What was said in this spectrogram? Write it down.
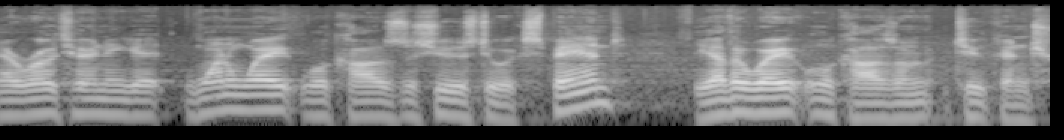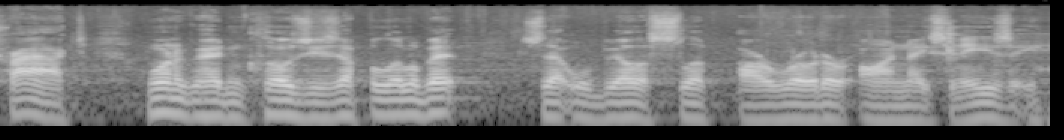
Now rotating it one way will cause the shoes to expand. The other way will cause them to contract. We want to go ahead and close these up a little bit so that we'll be able to slip our rotor on nice and easy.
